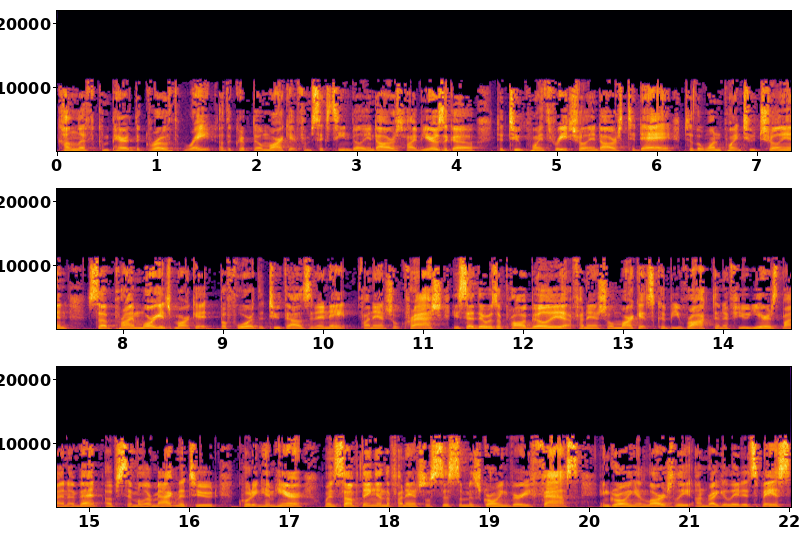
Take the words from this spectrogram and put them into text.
Cunliffe compared the growth rate of the crypto market from $16 billion five years ago to $2.3 trillion today to the 1.2 trillion subprime mortgage market before the 2008 financial crash. He said there was a probability that financial markets could be rocked in a few years by an event of similar magnitude. Quoting him here, when something in the financial system is growing very fast and growing in largely unregulated space,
